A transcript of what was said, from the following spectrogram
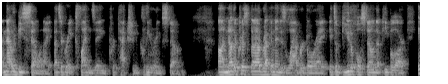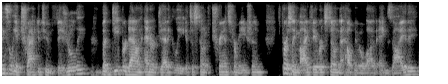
And that would be selenite. That's a great cleansing, protection, clearing stone. Another crystal that I would recommend is labradorite. It's a beautiful stone that people are instantly attracted to visually, mm-hmm. but deeper down energetically, it's a stone of transformation. It's personally my favorite stone that helped me with a lot of anxiety.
